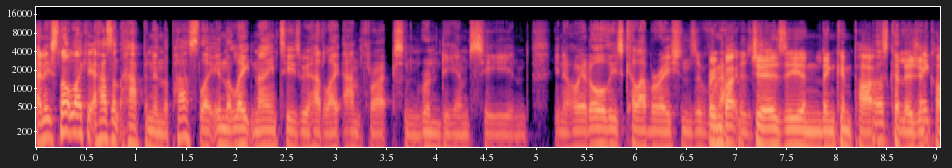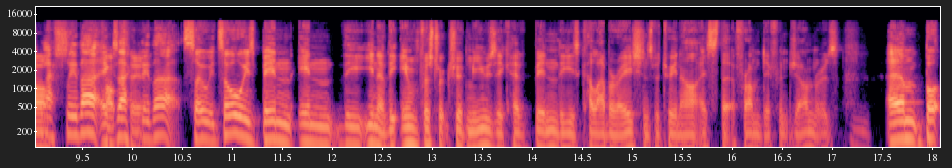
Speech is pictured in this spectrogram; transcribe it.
And it's not like it hasn't happened in the past. Like in the late '90s, we had like Anthrax and Run DMC, and you know we had all these collaborations of bring rappers. back Jay-Z and Linkin Park's collision exactly. Exactly that. Exactly that. So it's always been in the you know the infrastructure of music have been these collaborations between artists that are from different genres. Mm. Um, but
